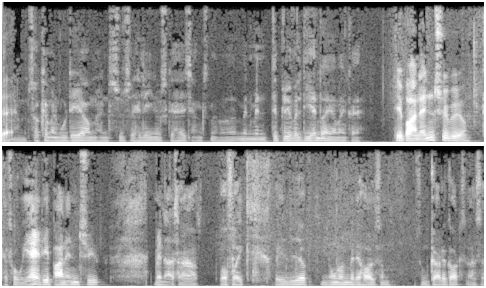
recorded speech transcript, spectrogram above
Ja. Um, så kan man vurdere, om han synes, at Helenius skal have chancen. Eller noget. Men, men det bliver vel de ændringer, man kan, Det er bare en anden type jo. kan tro. Ja, det er bare en anden type. Men altså, hvorfor ikke vælge videre nogenlunde med det hold, som, som gør det godt? Altså,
